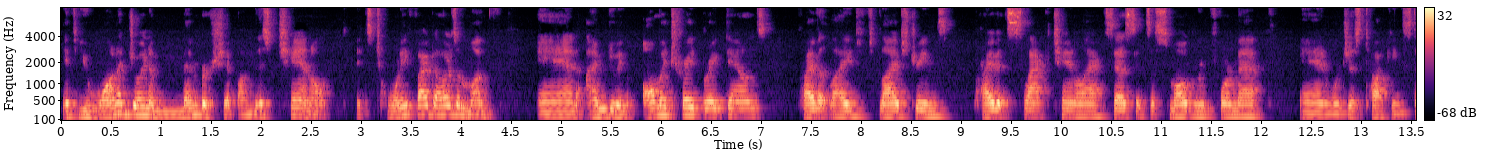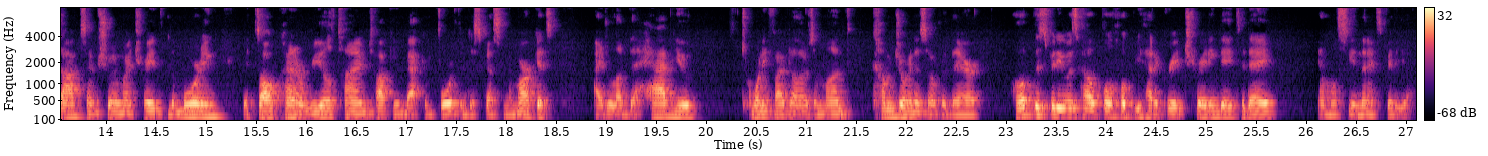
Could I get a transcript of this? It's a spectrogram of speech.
If you want to join a membership on this channel, it's $25 a month, and I'm doing all my trade breakdowns, private live, live streams, private Slack channel access. It's a small group format, and we're just talking stocks. I'm showing my trades in the morning. It's all kind of real time talking back and forth and discussing the markets. I'd love to have you. $25 a month. Come join us over there. Hope this video was helpful. Hope you had a great trading day today, and we'll see you in the next video.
